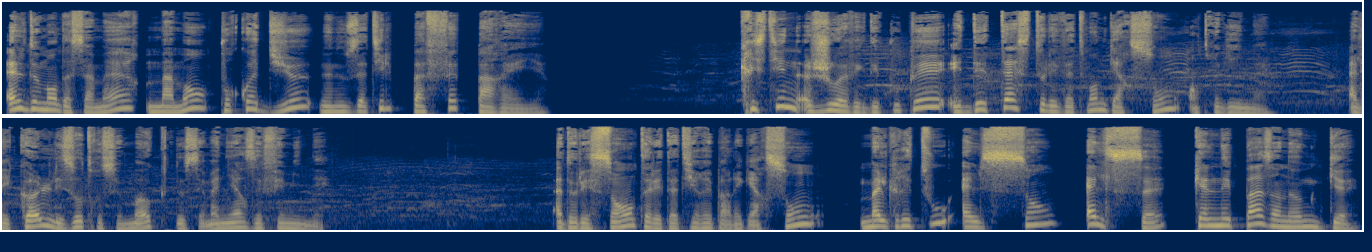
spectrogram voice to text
Elle demande à sa mère, Maman, pourquoi Dieu ne nous a-t-il pas fait pareil? Christine joue avec des poupées et déteste les vêtements de garçon, entre guillemets. À l'école, les autres se moquent de ses manières efféminées. Adolescente, elle est attirée par les garçons. Malgré tout, elle sent, elle sait qu'elle n'est pas un homme gay.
